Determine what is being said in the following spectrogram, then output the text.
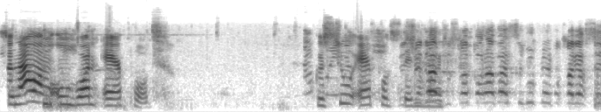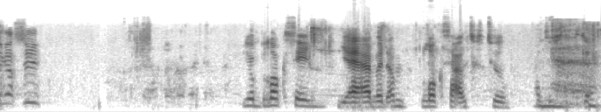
So now I'm on one AirPod. because two AirPods didn't Messieurs, work. ce sera par là-bas, s'il vous plaît, pour traverser, merci. You're blocked in. Yeah, but I'm blocked out too. I just,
